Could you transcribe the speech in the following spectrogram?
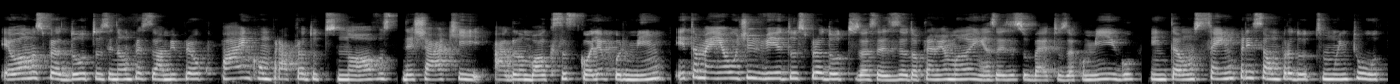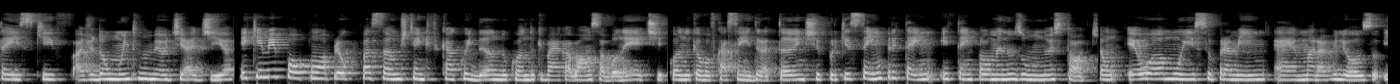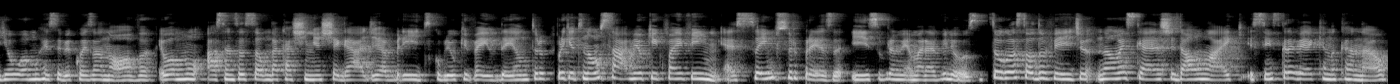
Eu amo os produtos e não precisar me preocupar em comprar produtos novos, deixar que a Glambox escolha por mim. E também eu divido os produtos, às vezes eu dou para minha mãe, às vezes o Beto usa comigo. Então sempre são produtos muito úteis que ajudam muito no meu dia a dia e que me poupam a preocupação de ter que ficar cuidando quando que vai acabar um sabonete, quando que eu vou ficar sem hidratante, porque sempre tem e tem pelo menos um no estoque. Então eu amo isso, para mim é maravilhoso e eu amo receber coisa nova. Eu amo a sensação da caixinha chegar, de abrir, descobrir o que veio dentro, porque tu não sabe o que vai vir, é sempre surpresa e isso para mim é maravilhoso. Se tu gostou do vídeo, não esquece de dar um like e se inscrever aqui no canal.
